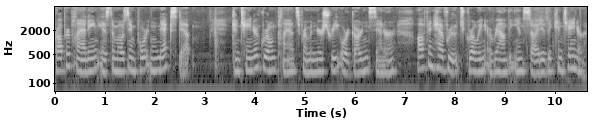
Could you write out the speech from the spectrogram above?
Proper planting is the most important next step. Container grown plants from a nursery or garden center often have roots growing around the inside of the container.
